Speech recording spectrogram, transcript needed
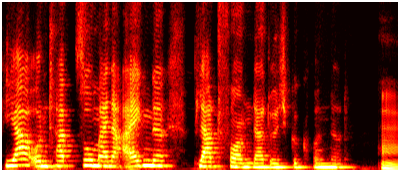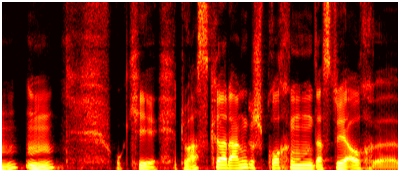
Ja, und habe so meine eigene Plattform dadurch gegründet. Mhm, mhm. Okay, du hast gerade angesprochen, dass du ja auch äh,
